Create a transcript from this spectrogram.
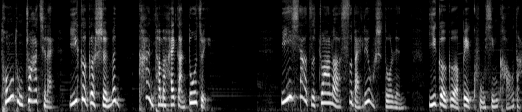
统统抓起来，一个个审问，看他们还敢多嘴。一下子抓了四百六十多人，一个个被苦刑拷打。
